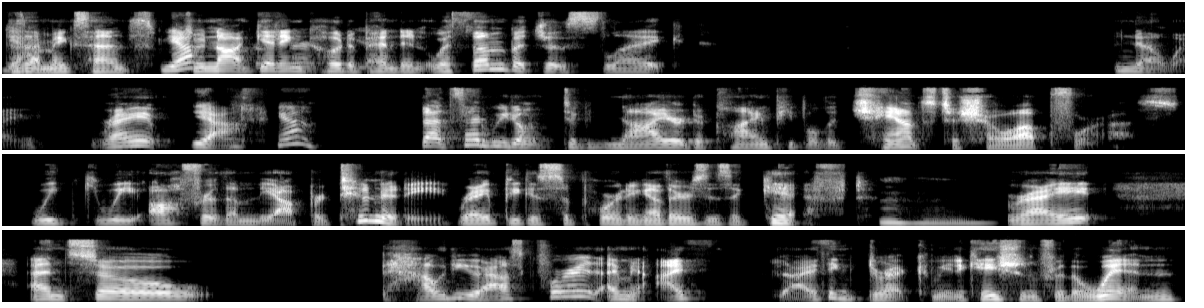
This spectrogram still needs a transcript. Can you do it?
Does Yeah. that make sense? Yeah, So not getting sure. Yeah. codependent with them, but just like knowing, right? Yeah. Yeah. That said, we don't deny or decline people the chance to show up for us. We we offer them the opportunity, right? Because supporting others is a gift, Mm-hmm. right? And so how do you ask for it? I mean, I I think direct communication for the win,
